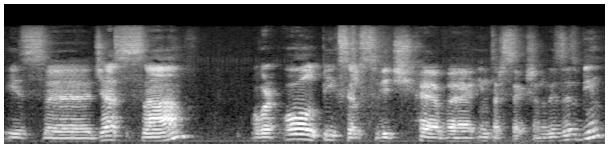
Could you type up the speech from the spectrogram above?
is uh, just sum over all pixels which have uh, intersection with this beam,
